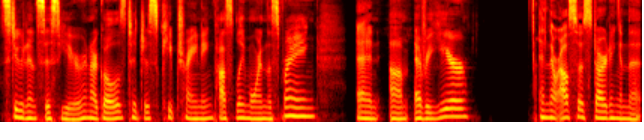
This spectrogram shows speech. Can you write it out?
students this year. And our goal is to just keep training, possibly more in the spring and um, every year. And they're also starting in the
